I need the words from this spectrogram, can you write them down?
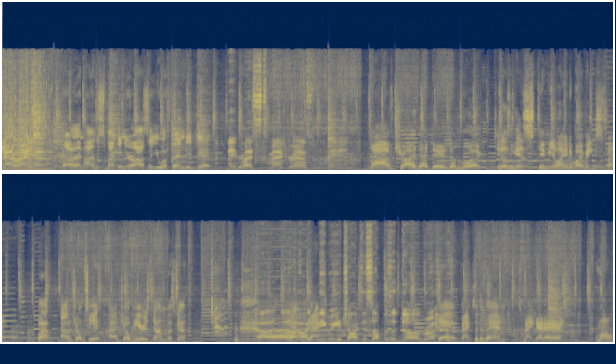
Karen. Karen, I'm smacking your ass. Are you offended yet? Maybe I smack her ass with a pan. Nah, I've tried that, dude. It doesn't work. She doesn't get stimulated by being spanked. Well, our job's here. Our job here is done. Let's go. Uh, I back- think we can chalk this up as a dub, right? Yeah, back to the van. Smack that ass. Come on.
